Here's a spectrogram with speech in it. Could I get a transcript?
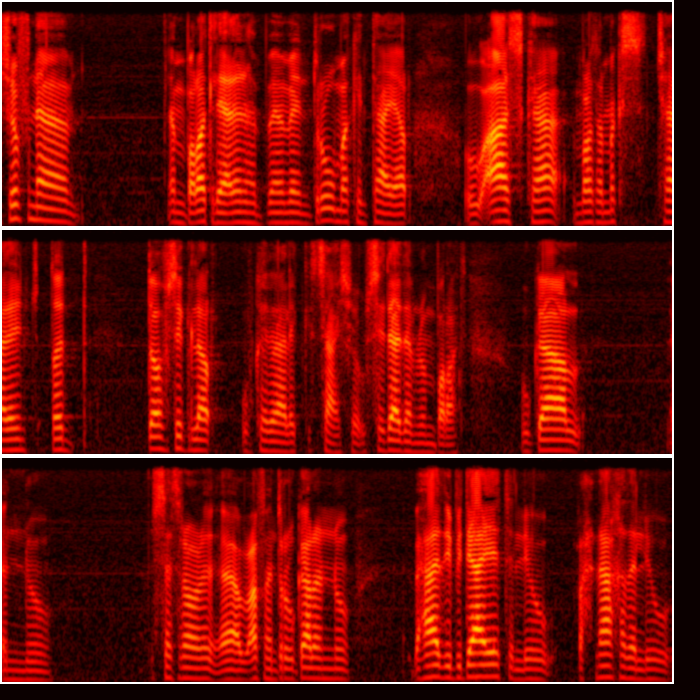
شفنا المباراة اللي أعلنها بين درو ماكنتاير وآسكا مباراة ال mixed challenge ضد دوف زيجلر وكذلك ساشا واستعدادا للمباراة. وقال إنه استثنوا أو عفوا درو قال إنه هذه بداية اللي هو راح ناخذ اللي هو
